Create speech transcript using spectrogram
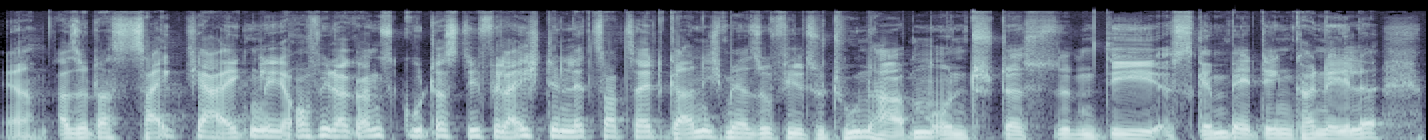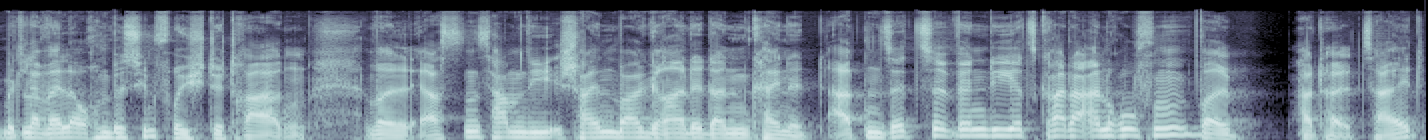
Ja, also das zeigt ja eigentlich auch wieder ganz gut, dass die vielleicht in letzter Zeit gar nicht mehr so viel zu tun haben und dass ähm, die Scambaiting-Kanäle mittlerweile auch ein bisschen Früchte tragen. Weil erstens haben die scheinbar gerade dann keine Datensätze, wenn die jetzt gerade anrufen, weil hat halt Zeit.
